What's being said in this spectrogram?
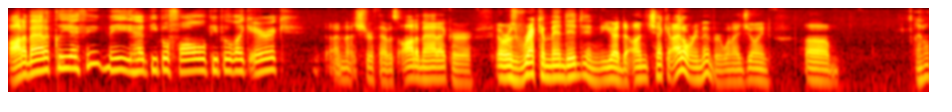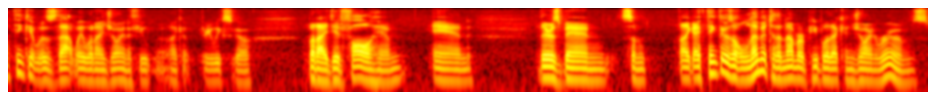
automatically I think may had people follow people like Eric. I'm not sure if that was automatic or or was recommended and you had to uncheck it. I don't remember when I joined. Um, I don't think it was that way when I joined a few like a, three weeks ago, but I did follow him and there's been some like I think there's a limit to the number of people that can join rooms.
